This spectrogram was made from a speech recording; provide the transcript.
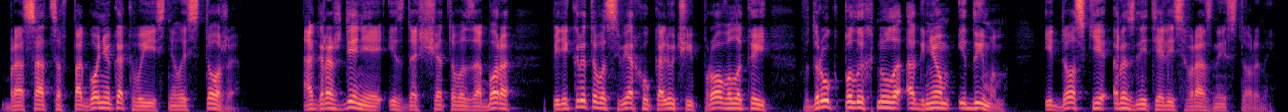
Бросаться в погоню, как выяснилось, тоже. Ограждение из дощатого забора, перекрытого сверху колючей проволокой, вдруг полыхнуло огнем и дымом, и доски разлетелись в разные стороны.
